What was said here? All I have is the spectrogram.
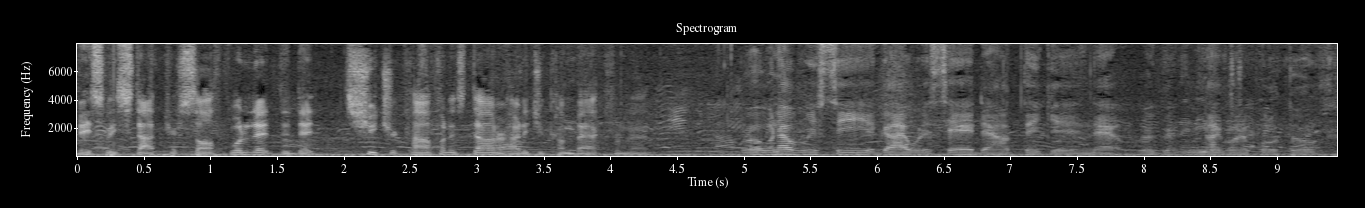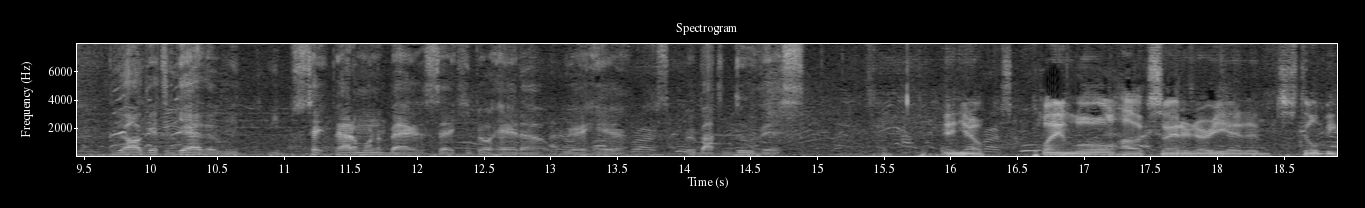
basically stopped yourself. What did that, did that shoot your confidence down, or how did you come back from that? Well, whenever we see a guy with his head down thinking that we're, not going to pull through, we all get together, we, we take, pat him on the back and say, keep your head up, we're here, we're about to do this. And, you know, playing Lowell, how excited are you to still be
